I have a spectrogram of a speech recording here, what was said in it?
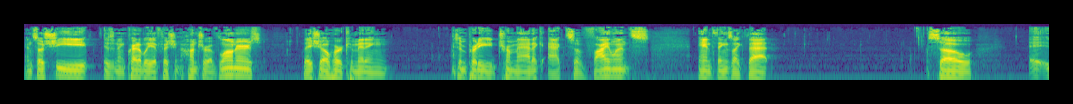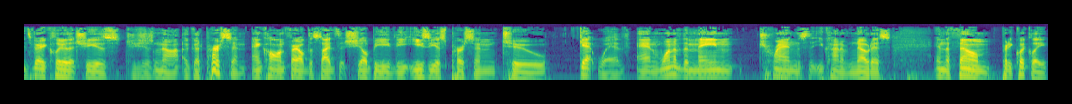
and so she is an incredibly efficient hunter of loners. They show her committing some pretty traumatic acts of violence and things like that. So it's very clear that she is she's just not a good person. And Colin Farrell decides that she'll be the easiest person to get with. And one of the main trends that you kind of notice in the film pretty quickly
